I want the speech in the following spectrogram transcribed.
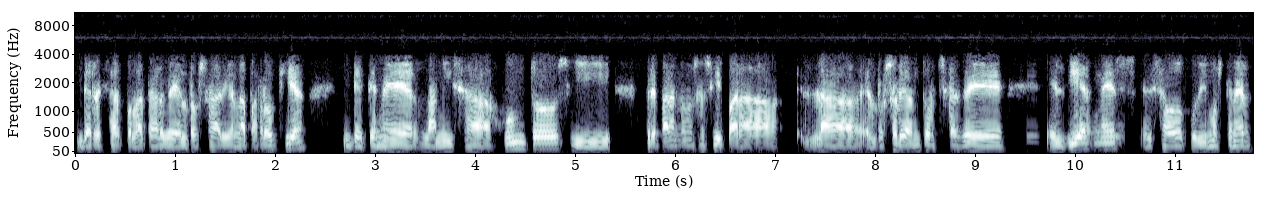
de rezar por la tarde el rosario en la parroquia, de tener la misa juntos y preparándonos así para la- el rosario de antorchas de el viernes, el sábado pudimos tener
